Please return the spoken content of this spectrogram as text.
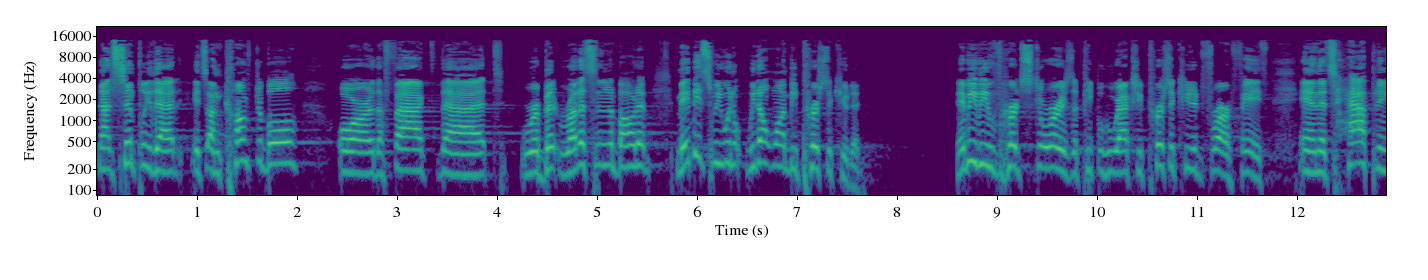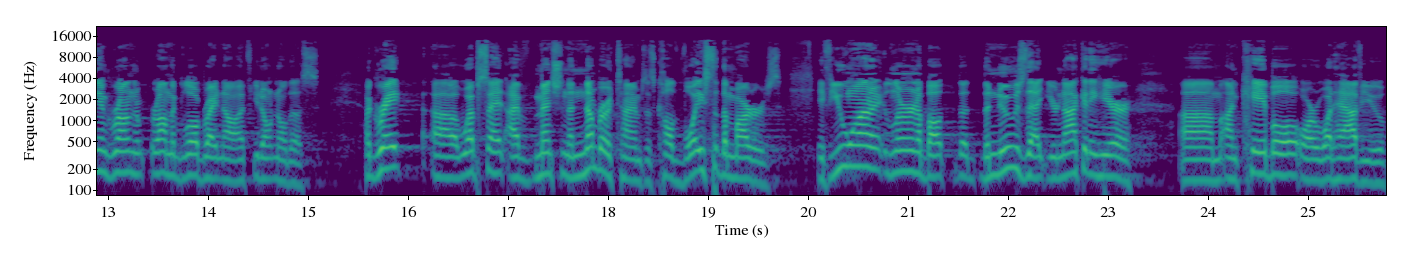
not simply that it's uncomfortable or the fact that we're a bit reticent about it. Maybe it's we, we don't want to be persecuted. Maybe we've heard stories of people who were actually persecuted for our faith, and it's happening around, around the globe right now if you don't know this. A great uh, website I've mentioned a number of times is called Voice of the Martyrs. If you want to learn about the, the news that you're not going to hear um, on cable or what have you,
